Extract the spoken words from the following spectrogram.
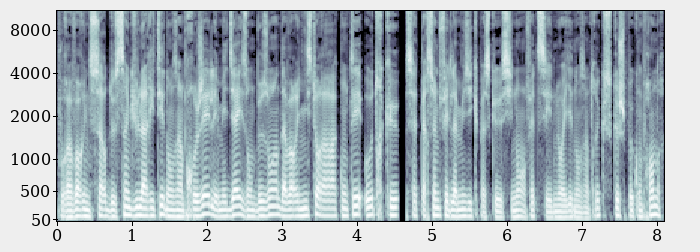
pour avoir une sorte de singularité dans un projet, les médias, ils ont besoin d'avoir une histoire à raconter autre que cette personne fait de la musique. Parce que sinon, en fait, c'est noyé dans un truc, ce que je peux comprendre.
